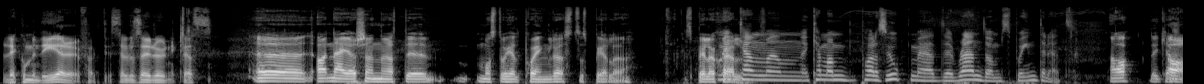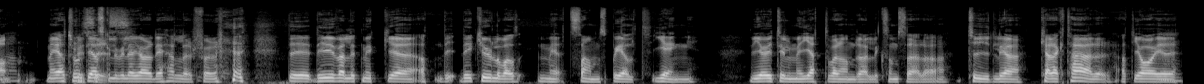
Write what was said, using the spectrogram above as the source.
jag rekommenderar det faktiskt. Eller vad säger du Niklas? Uh, ja, nej, jag känner att det måste vara helt poänglöst att spela, spela själv. Men kan man, kan man paras ihop med randoms på internet? Ja, det kan ja, man. Men jag tror precis. inte jag skulle vilja göra det heller, för det, det är ju väldigt mycket, att det, det, är kul att vara med ett samspelt gäng vi har ju till och med gett varandra liksom så här uh, tydliga karaktärer. Att jag är mm.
